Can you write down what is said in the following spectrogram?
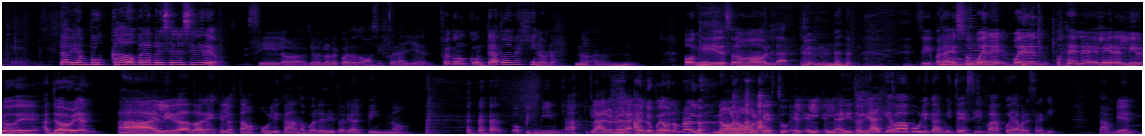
te habían buscado para aparecer en ese video. Sí, lo, yo lo recuerdo como si fuera ayer. Fue con contrato, me imagino, ¿no? No, mm, Ok, de eso no vamos a hablar. mm. Sí, para eso pueden, pueden, pueden leer el libro de Adorian. ah, el libro de Dorian que lo estamos publicando por editorial Pink, ¿no? o Pikmin. Ah, Claro, no era. Ah, no podemos nombrarlo. No, no, porque estu- el, el- el- la editorial que va a publicar mi tesis va, puede aparecer aquí. También.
